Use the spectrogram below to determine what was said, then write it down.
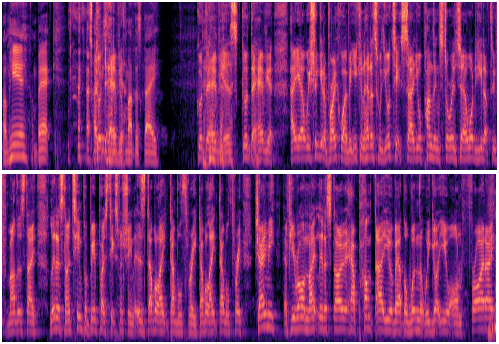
I'm here. I'm back. It's Hope good to have you. Mother's Day. Good to have you. It's good to have you. Hey, uh, we should get a breakaway, but you can hit us with your text, uh, your punting stories. Uh, what did you get up to for Mother's Day? Let us know. Temper Bedpost text machine is double eight double three double eight double three. Jamie, if you're on, mate, let us know how pumped are you about the win that we got you on Friday.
